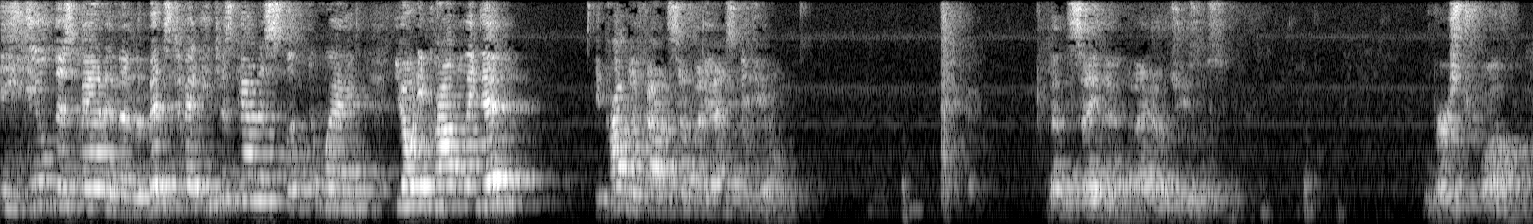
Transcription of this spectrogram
He healed this man, and in the midst of it, he just kind of slipped away. You know what he probably did? He probably found somebody else to heal. Doesn't say that, but I know Jesus. Verse 12,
